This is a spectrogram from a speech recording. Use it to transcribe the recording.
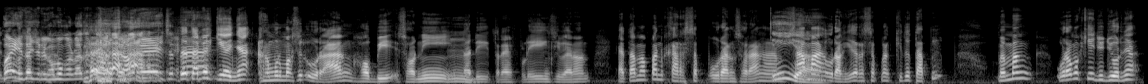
Wah, itu jadi ngomongkan banget Tetapi kieu nya hamun maksud urang hobi Sony tadi traveling si Banon eta mah pan karesep urang sorangan. Iya. Sama urang ge resepna kitu tapi memang urang mah kieu jujurnya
